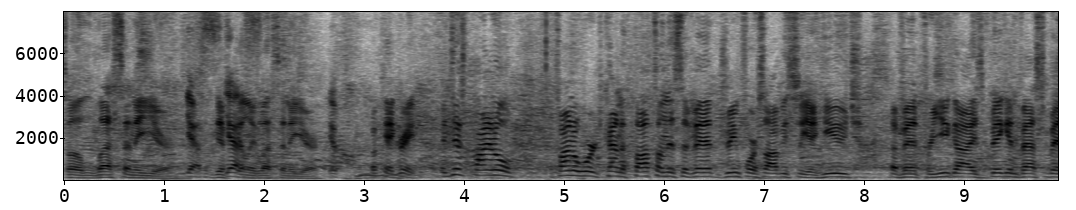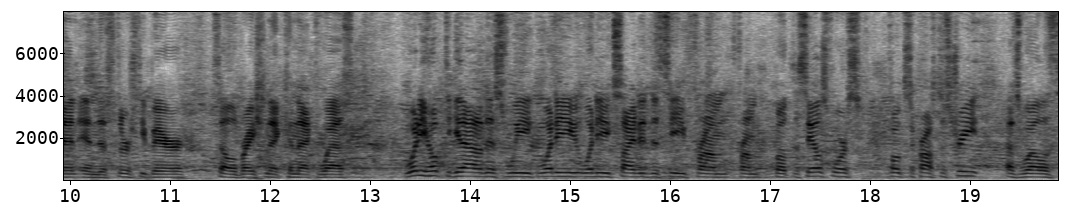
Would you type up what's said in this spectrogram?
So less than a year. Yes, Definitely yes. less than a year. Yep. Okay, great. And just final, final word, kind of thoughts on this event. Dreamforce obviously a huge event for you guys, big investment in this Thirsty Bear celebration at Connect West. What do you hope to get out of this week? What are you, what are you excited to see from, from both the Salesforce folks across the street, as well as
